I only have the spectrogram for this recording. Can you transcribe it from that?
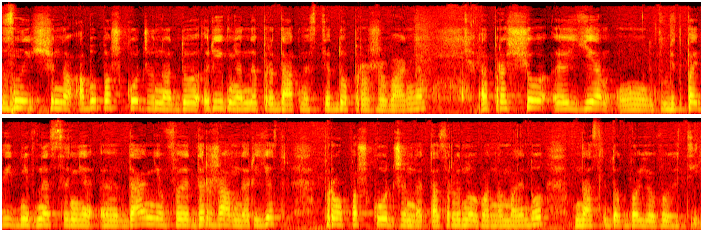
знищено або пошкоджено до рівня непридатності до проживання, е, про що є відповідні внесені е, дані в державний реєстр про пошкоджене та зруйноване майно внаслідок бойових дій.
